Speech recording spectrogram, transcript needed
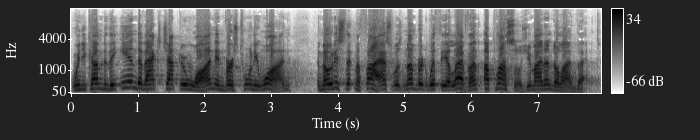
When you come to the end of Acts chapter 1 in verse 21, notice that Matthias was numbered with the 11 apostles. You might underline that.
